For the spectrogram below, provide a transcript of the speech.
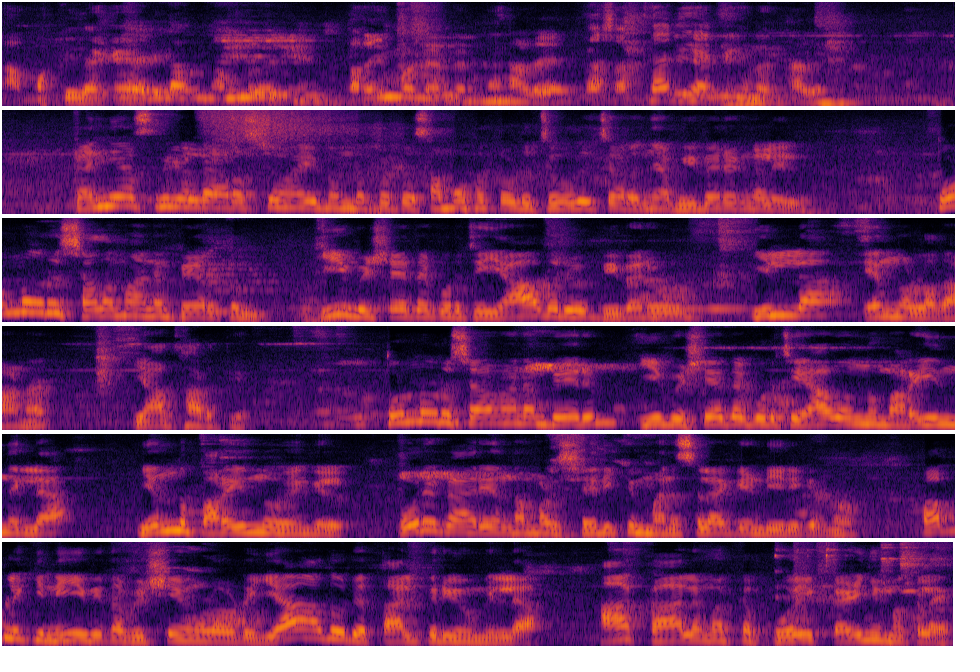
നമുക്കിതൊക്കെ എല്ലാം നമ്മൾ പറയുമ്പോഴല്ലോ അതെ. സർക്കാർ കാര്യങ്ങളല്ല അതെ. കന്യാസ്ത്രീകളുടെ അറസ്റ്റുമായി ബന്ധപ്പെട്ട് സമൂഹത്തോട് ചോദിച്ചറിഞ്ഞ വിവരങ്ങളിൽ തൊണ്ണൂറ് ശതമാനം പേർക്കും ഈ വിഷയത്തെക്കുറിച്ച് യാതൊരു വിവരവും ഇല്ല എന്നുള്ളതാണ് യാഥാർത്ഥ്യം. തൊണ്ണൂറ് ശതമാനം പേരും ഈ വിഷയത്തെക്കുറിച്ച് യാതൊന്നും അറിയുന്നില്ല എന്ന് പറയുന്നുവെങ്കിൽ ഒരു കാര്യം നമ്മൾ ശരിക്കും മനസ്സിലാക്കേണ്ടിയിരിക്കുന്നു. പബ്ലിക്കിന് ഈ വിധ വിഷയങ്ങളോട് യാതൊരു താല്പര്യവുമില്ല. ആ കാലമൊക്കെ പോയി കഴിഞ്ഞു മക്കളെ.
